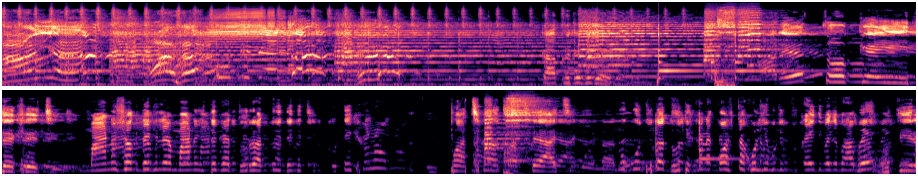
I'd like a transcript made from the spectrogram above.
নাই কাকু খুঁজে দিবে আরে তোকেই দেখেছি। মানুষক দেখলে মানুষ দেখে দূরাত্রি দেখেছি কোটি খানা তুই পাছা কাছে আইছিল না রে। মুকু তুই ধুতি খানে কষ্ট খুলছে বুঝি ঢুকাই দিবে যে ভাবে। ধুতির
